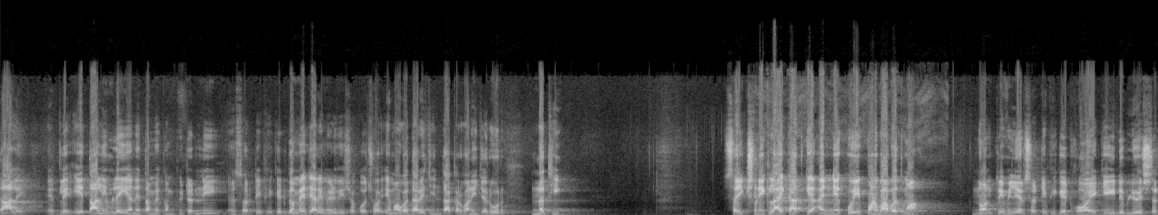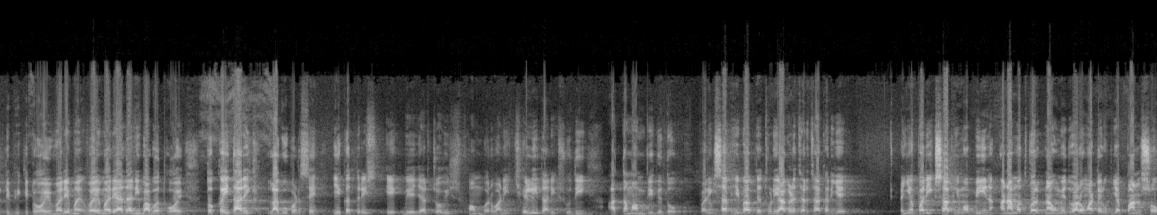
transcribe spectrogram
ચાલે. એટલે એ તાલીમ લઈ અને તમે કમ્પ્યુટરની સર્ટિફિકેટ ગમે ત્યારે મેળવી શકો છો, એમાં વધારે ચિંતા કરવાની જરૂર નથી. શૈક્ષણિક લાયકાત કે અન્ય કોઈ પણ બાબતમાં નોન ક્રિમિલિયર સર્ટિફિકેટ હોય કે ઈડબ્લ્યુએસ સર્ટિફિકેટ હોય વય મર્યાદાની બાબત હોય, તો કઈ તારીખ લાગુ પડશે? એકત્રીસ એક બે હજાર ચોવીસ ફોર્મ ભરવાની છેલ્લી તારીખ સુધી આ તમામ વિગતો. પરીક્ષા ફી બાબતે થોડી આગળ ચર્ચા કરીએ. અહીંયા પરીક્ષા ફીમાં બિન અનામત વર્ગના ઉમેદવારો માટે રૂપિયા પાંચસો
